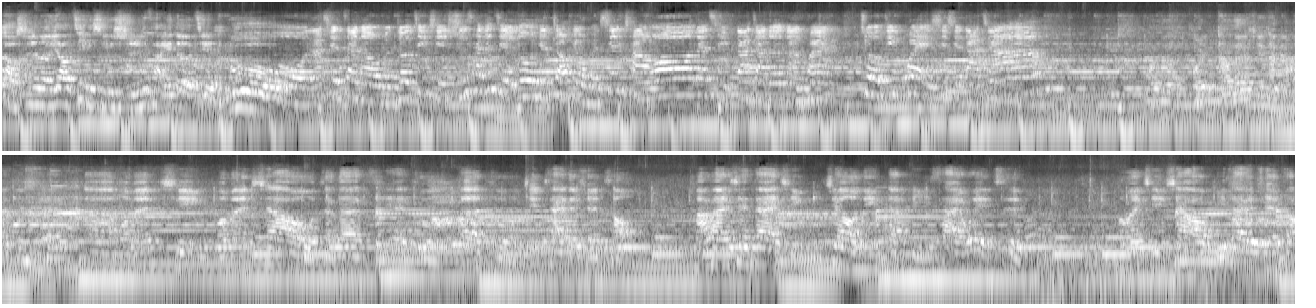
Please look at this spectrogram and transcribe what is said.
老师呢要进行食材的检录。哦那现在呢我们就进行食材的检录先交给我们现场哦。那请大家呢赶快就定位谢谢大家。好的回好的谢谢两位主持人那我们请我们下午整个自连组各组竞赛的选手麻烦现在请就您的比赛位置。我们请下午比赛的选手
